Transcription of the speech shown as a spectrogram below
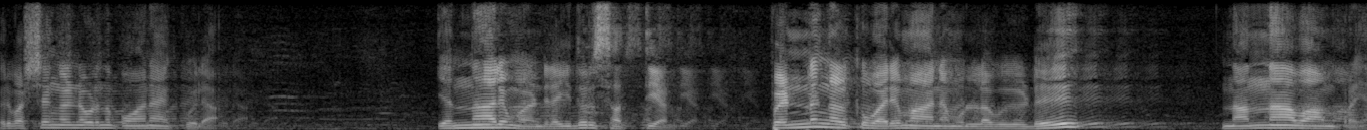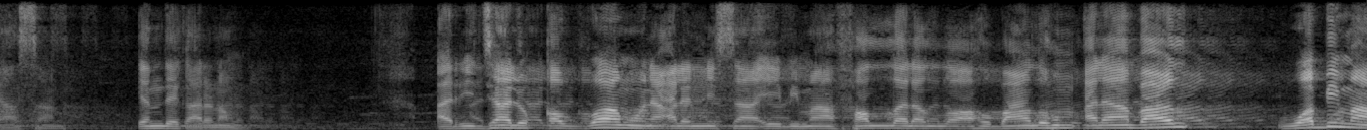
ഒരു വർഷങ്ങളിൽ ഇവിടുന്ന് പോകാനയക്കൂല. എന്നാലും വേണ്ടില്ല ഇതൊരു സത്യമാണ് പെണ്ണുങ്ങൾക്ക് വരുമാനമുള്ള വീട് നന്നാവാൻ പ്രയാസാണ് എന്തേ കാരണം الرجال قوامون على النساء بما فضل الله بعضهم على بعض وبما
